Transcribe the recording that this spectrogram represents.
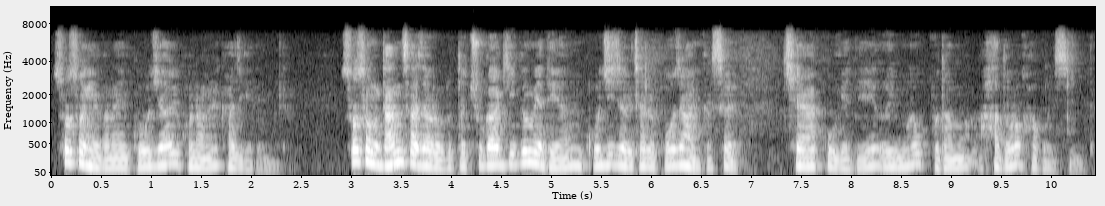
소송에 관하여 고지할 권한을 가지게 됩니다. 소송 당사자로부터 추가기금에 대한 고지 절차를 보장할 것을 최약국에 대해 의무로 부담하도록 하고 있습니다.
